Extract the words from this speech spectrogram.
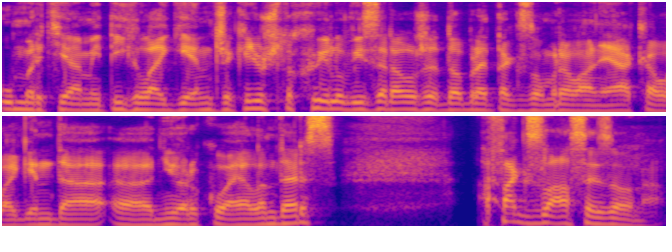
umrtiami tých legend, že keď už to chvíľu vyzeralo, že dobre, tak zomrela nejaká legenda uh, New Yorku Islanders. A fakt zlá sezóna.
